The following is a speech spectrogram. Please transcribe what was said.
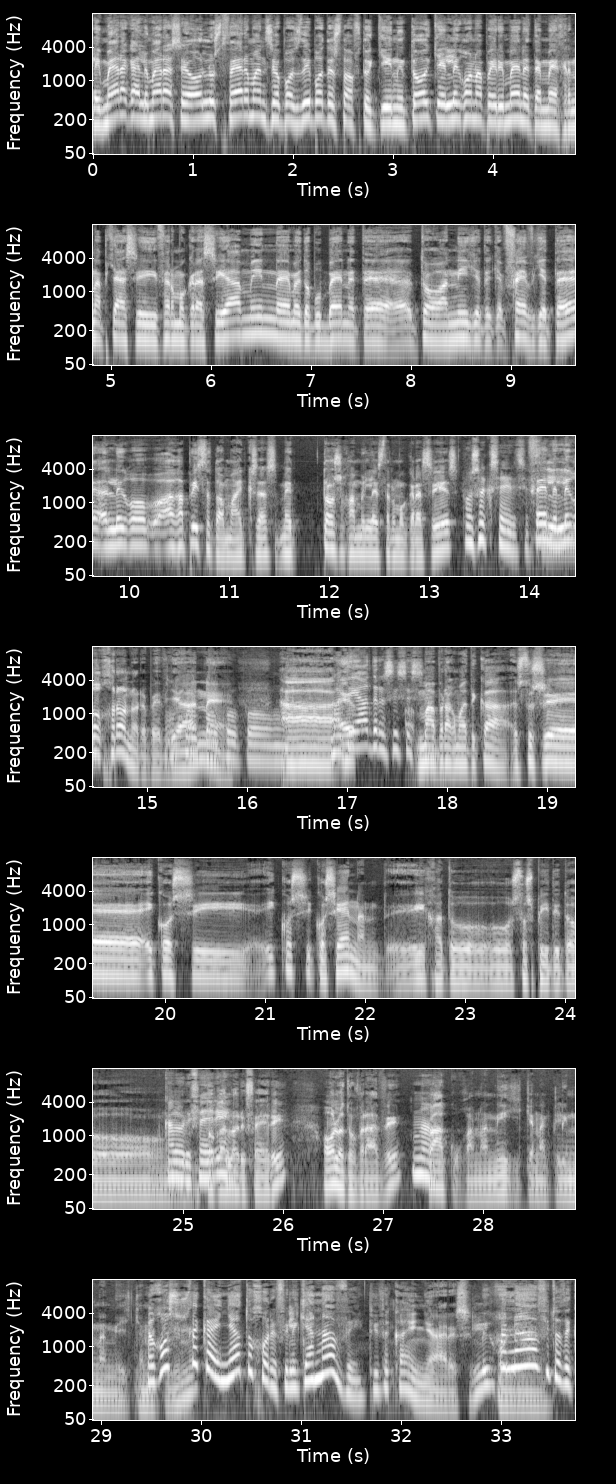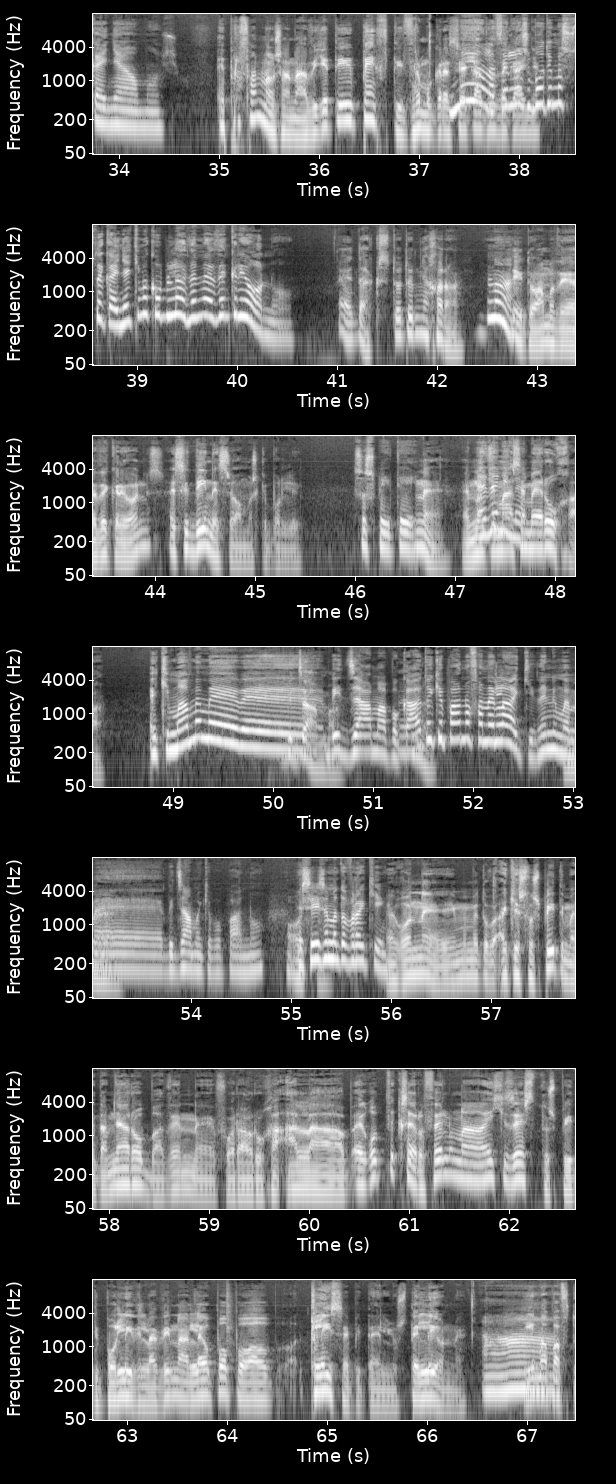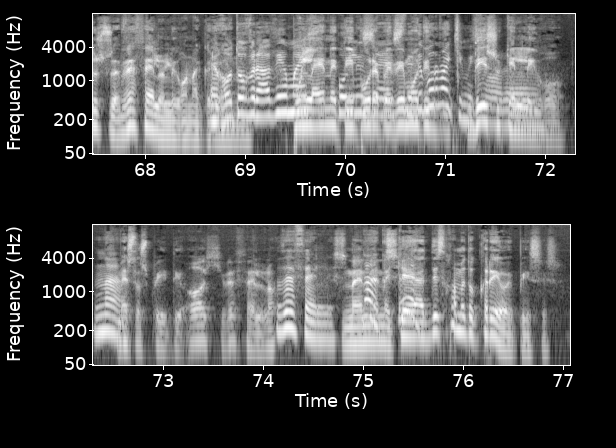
Καλημέρα, καλημέρα σε όλους. Θέρμανση οπωσδήποτε στο αυτοκίνητο και λίγο να περιμένετε μέχρι να πιάσει η θερμοκρασία. Μην ε, με το που μπαίνετε ε, το ανοίγετε και φεύγετε. Λίγο αγαπήστε το αμάξι σας με τόσο χαμηλές θερμοκρασίες. Πόσα ξέρεις, Θέλει λίγο χρόνο, ρε παιδιά. Πω, πω, ναι. πω, πω. Α, Μα τι ε, άντρας είσαι εσύ; Μα πραγματικά. Στους ε, 20, 20-21 είχα το, στο σπίτι το Καλοριφέρι. το καλοριφέρι. Όλο το βράδυ. Να. Το άκουγα να ανοίγει και να κλείνει, να ανοίγει και να Εγώ κλείνει. στους 19 το έχω ρε φίλε και ανάβει. Τι 19 αρέσει, λίγο. είναι. Ανάβει το 19 όμως. Ε, προφανώς ανάβει, γιατί πέφτει η θερμοκρασία Ναι, κάτω αλλά από θέλω να σου 19. πω ότι είμαι στους 19 και είμαι κομπλέ, δεν, δεν κρυώνω. Ε, εντάξει, τότε μια χαρά. Να. Τι το, άμα δεν δε κρυώνεις. Εσύ ντύνεσαι όμως και πολύ. Στο σπίτι; Ναι, ενώ Ε, δεν κοιμάσαι είμαι. με ρούχα. Ε, κοιμάμαι με ε, Πιτζάμα. πιτζάμα από κάτω και πάνω φανελάκι. Δεν είμαι με πιτζάμα και από πάνω. Όχι. Εσύ είσαι με το βρακί. Εγώ ναι, είμαι με το. Α, και στο σπίτι μετά, μια ρόμπα. Δεν ε, φοράω ρούχα. Αλλά εγώ δεν ξέρω, θέλω να έχει ζέστη το σπίτι. Πολύ δηλαδή, να λέω πω πω. Κλείσε επιτέλους. Τελείωνε. Α. Είμαι από αυτούς που δεν θέλω λίγο να κρυώνω. Εγώ το βράδυ, άμα Που έχει λένε πολύ τύπου ρε παιδί ζέστη, μου δεν ότι μπορώ να κοιμηθώ, ντύσου και ρε. λίγο. Ναι. Μες στο σπίτι. Όχι, δεν θέλω. Δεν θέλεις. Ναι, ναι, ναι. Και αντίστοιχα με το κρύο επίσης.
